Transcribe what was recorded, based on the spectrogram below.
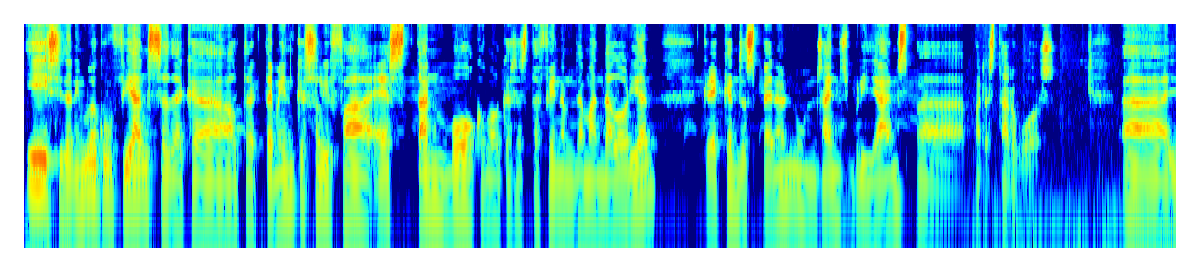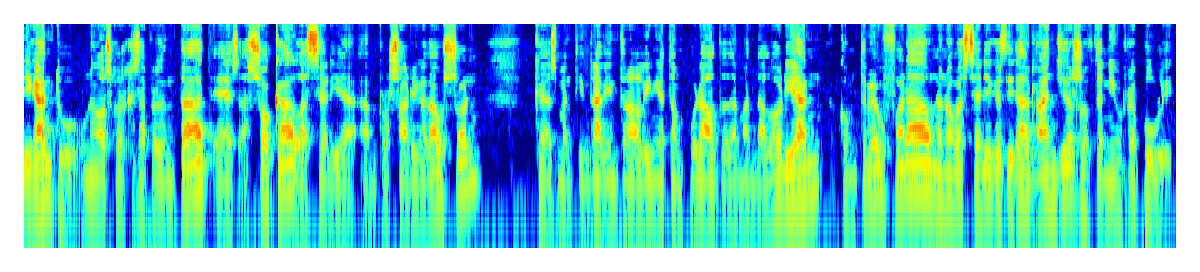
i si tenim la confiança de que el tractament que se li fa és tan bo com el que s'està fent amb The Mandalorian, crec que ens esperen uns anys brillants per, per Star Wars. Uh, Lligant-ho, una de les coses que s'ha presentat és Ahsoka, la sèrie amb Rosario Dawson, que es mantindrà dintre la línia temporal de The Mandalorian, com també ho farà una nova sèrie que es dirà Rangers of the New Republic.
